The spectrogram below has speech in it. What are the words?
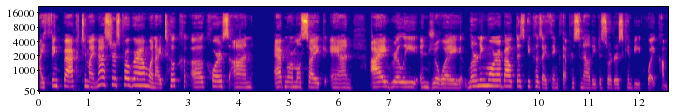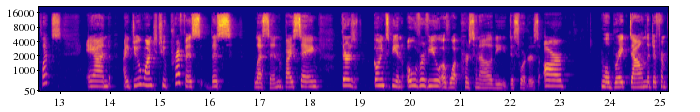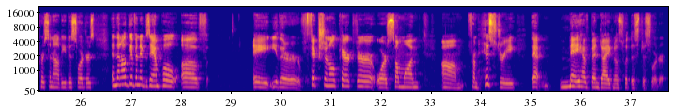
I think back to my master's program when I took a course on abnormal psych, and I really enjoy learning more about this because I think that personality disorders can be quite complex. And I do want to preface this lesson by saying there's going to be an overview of what personality disorders are. We'll break down the different personality disorders, and then I'll give an example of a either fictional character or someone um, from history that may have been diagnosed with this disorder.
